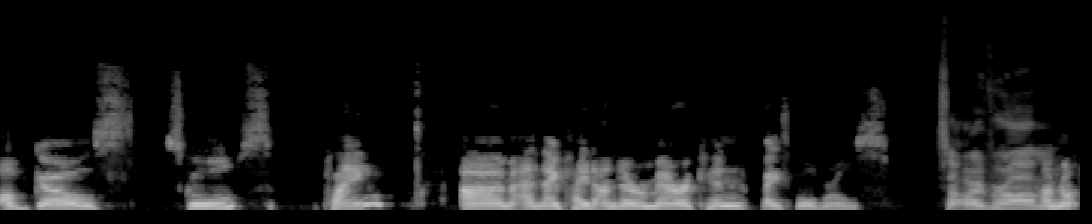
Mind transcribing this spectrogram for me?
of girls' schools playing, um, and they played under American baseball rules. So over um I'm not.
